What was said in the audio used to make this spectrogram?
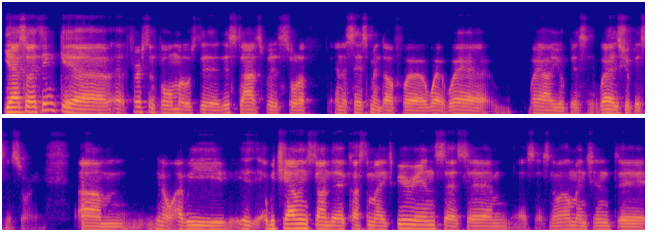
Yeah, so I think uh, first and foremost, uh, this starts with sort of an assessment of uh, where where where are your business where is your business sorry? Um, you know are we are we challenged on the customer experience? As um, as, as noel mentioned uh,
